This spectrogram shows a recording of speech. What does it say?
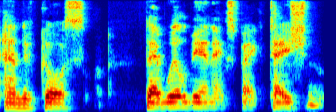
And of course, there will be an expectation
